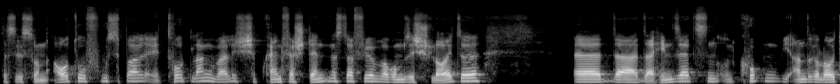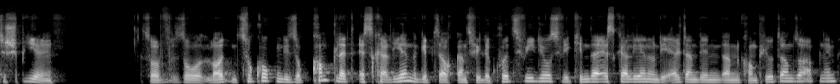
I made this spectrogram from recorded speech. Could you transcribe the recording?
Das ist so ein Autofußball, ey, totlangweilig. Ich habe kein Verständnis dafür, warum sich Leute äh, da, da hinsetzen und gucken, wie andere Leute spielen so, so Leuten zugucken, die so komplett eskalieren. Da gibt es ja auch ganz viele Kurzvideos, wie Kinder eskalieren und die Eltern denen dann Computer und so abnehmen.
